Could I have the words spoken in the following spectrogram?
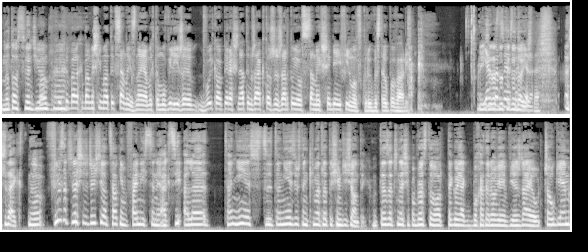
No to stwierdziłem, Bo że... ch- chyba, chyba myślimy o tych samych znajomych, to mówili, że dwójka opiera się na tym, że aktorzy żartują z samych siebie i filmów, w których występowali. I Jak zaraz bardzo do tego dojdę. Znaczy tak, no, film zaczyna się rzeczywiście od całkiem fajnej sceny akcji, ale to nie jest, to nie jest już ten klimat lat 80. To zaczyna się po prostu od tego, jak bohaterowie wjeżdżają czołgiem e,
